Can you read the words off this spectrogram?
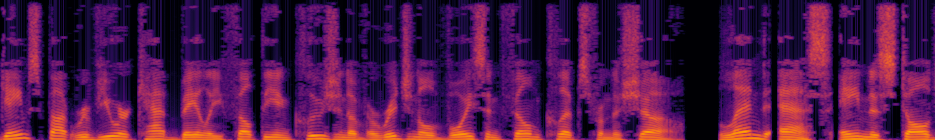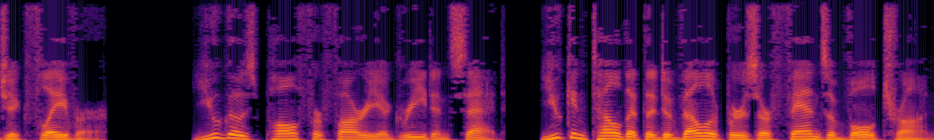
GameSpot reviewer Kat Bailey felt the inclusion of original voice and film clips from the show lend s a nostalgic flavor. UGO's Paul Furfari agreed and said, You can tell that the developers are fans of Voltron,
